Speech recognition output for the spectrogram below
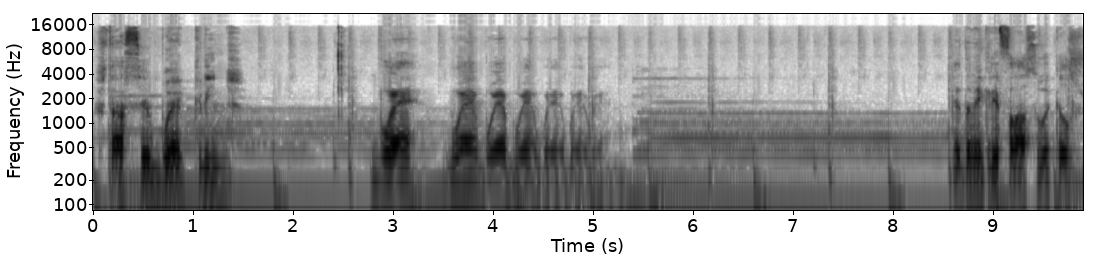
Está a ser bué cringe. Bué, bué, bué, bué, bué, bué, bué. Eu também queria falar sobre aqueles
